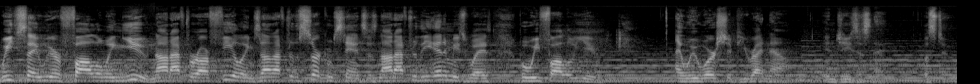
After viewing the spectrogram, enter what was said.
We say we are following you, not after our feelings, not after the circumstances, not after the enemy's ways, but we follow you. And we worship you right now in Jesus' name. Let's do it.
